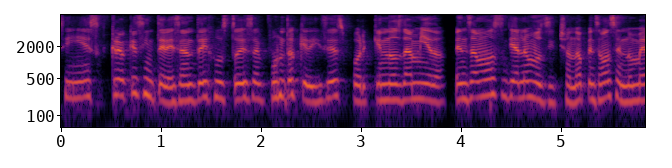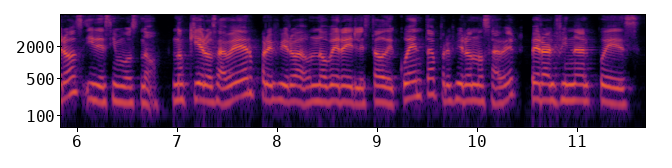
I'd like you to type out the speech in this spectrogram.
Sí, es, creo que es interesante justo ese punto que dices porque nos da miedo. Pensamos, ya lo hemos dicho, ¿no? Pensamos en números y decimos, no, no quiero saber, prefiero no ver el estado de cuenta, prefiero no saber, pero al final pues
